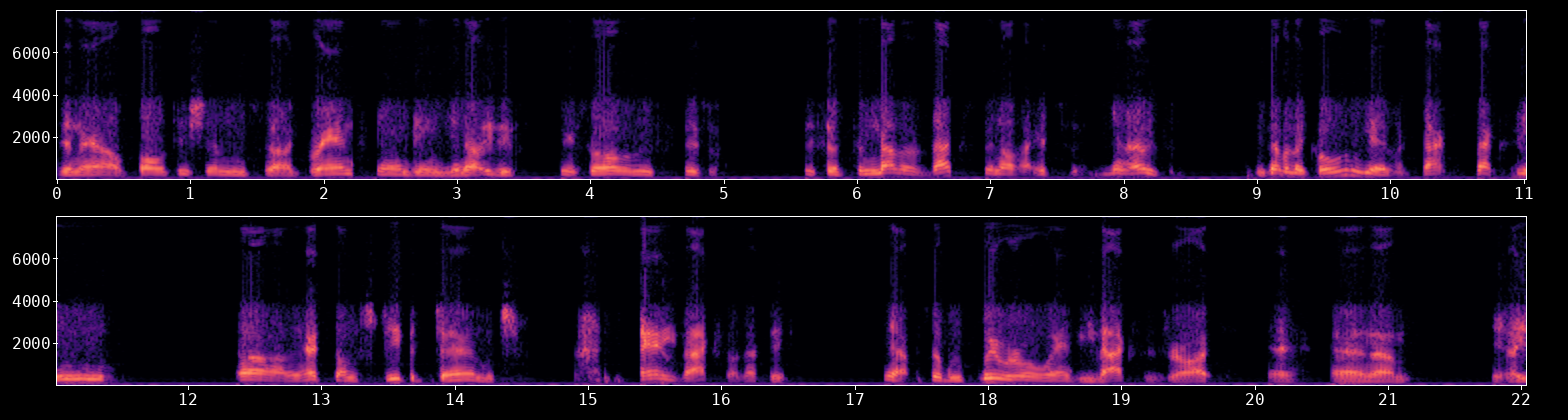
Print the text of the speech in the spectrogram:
in our politicians uh, grandstanding. You know, there's, there's oh, there's, there's it's another vaccine. It's you know, it's, is that what they call them? Yeah, like vac- vaccine. Uh, they had some stupid term which anti-vaxxer. That's it. Yeah, so we, we were all anti-vaxxers, right? Yeah, and um, you know,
